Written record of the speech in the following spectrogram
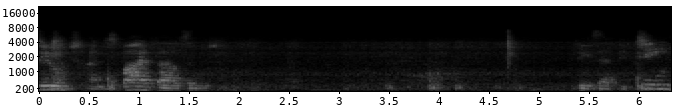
2 times 5,000 dz dt.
